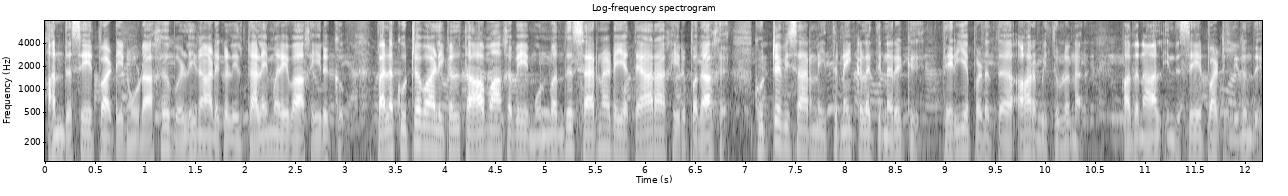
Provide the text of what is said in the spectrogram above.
அந்த செயற்பாட்டின் ஊடாக வெளிநாடுகளில் தலைமறைவாக இருக்கும் பல குற்றவாளிகள் தாமாகவே முன்வந்து சரணடைய தயாராக இருப்பதாக குற்ற விசாரணை திணைக்களத்தினருக்கு தெரியப்படுத்த ஆரம்பித்துள்ளனர் அதனால் இந்த செயற்பாட்டில் இருந்து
